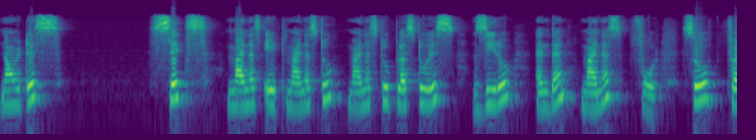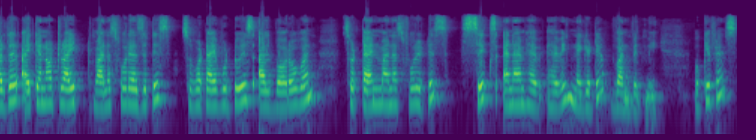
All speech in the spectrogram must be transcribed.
Now it is 6 minus 8 minus 2 minus 2 plus 2 is 0 and then minus 4 so further I cannot write minus 4 as it is. So what I would do is I'll borrow 1 so 10 minus 4 it is 6 and I'm ha having negative 1 with me. Okay friends?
